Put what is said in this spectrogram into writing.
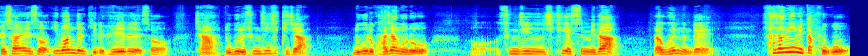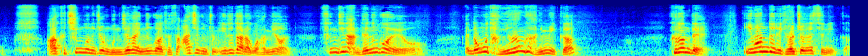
회사에서 임원들끼리 회의를 해서, 자, 누구를 승진시키자. 누구를 과장으로, 어, 승진시키겠습니다. 라고 했는데, 사장님이 딱 보고, 아, 그 친구는 좀 문제가 있는 것 같아서 아직은 좀 이르다라고 하면, 승진 안 되는 거예요. 아니, 너무 당연한 거 아닙니까? 그런데, 임원들이 결정했으니까,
